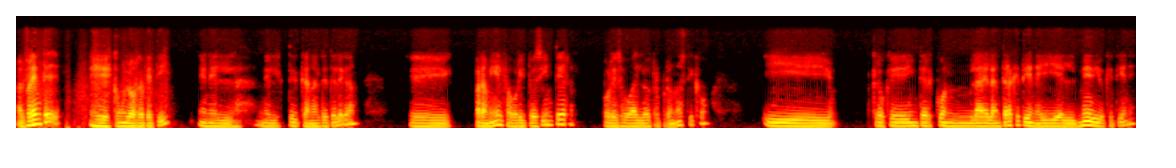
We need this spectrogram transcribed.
Al frente, eh, como lo repetí en el, en el canal de Telegram, eh, para mí el favorito es Inter, por eso va el otro pronóstico. Y creo que Inter con la delantera que tiene y el medio que tiene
